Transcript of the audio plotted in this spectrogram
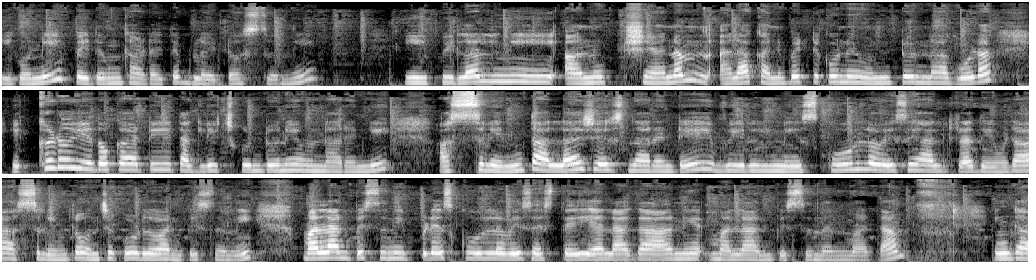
ఇగోని పెదం కాడైతే బ్లడ్ వస్తుంది. ఈ పిల్లల్ని అనుక్షణం అలా కనిపెట్టుకుని ఉంటున్నా కూడా ఎక్కడో ఏదో ఒకటి తగిలించుకుంటూనే ఉన్నారండి. అస్సలు ఎంత అల్లరి చేస్తున్నారంటే వీళ్ళని స్కూల్లో వేసేయాలిరా దేవుడా అస్సలు ఇంట్లో ఉంచకూడదు అనిపిస్తుంది. మళ్ళీ అనిపిస్తుంది ఇప్పుడే స్కూల్లో వేసేస్తే ఎలాగా అని మళ్ళీ అనిపిస్తుంది అనమాట ఇంకా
